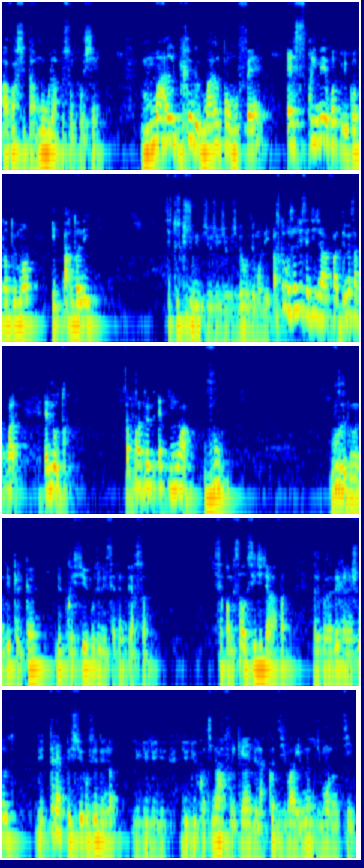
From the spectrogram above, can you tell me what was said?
avoir cet amour-là pour son prochain. Malgré le mal qu'on vous fait, exprimez votre mécontentement et pardonnez. C'est tout ce que je, vais vous demander. Parce qu'aujourd'hui, c'est DJ Arafat. Demain, ça pourra être un autre. Ça pourra même être moi, vous. Vous représentez quelqu'un de précieux aux yeux de certaines personnes. C'est comme ça aussi, DJ Arafat représentait quelque chose de très précieux aux yeux de notre, du, continent africain, de la Côte d'Ivoire et même du monde entier.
